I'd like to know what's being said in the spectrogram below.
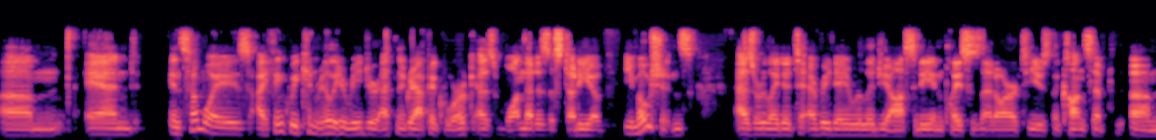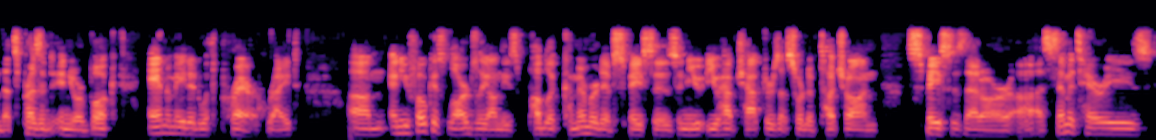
Um, and in some ways, I think we can really read your ethnographic work as one that is a study of emotions as related to everyday religiosity in places that are, to use the concept um, that's present in your book, animated with prayer, right? Um, and you focus largely on these public commemorative spaces, and you, you have chapters that sort of touch on spaces that are uh, cemeteries,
